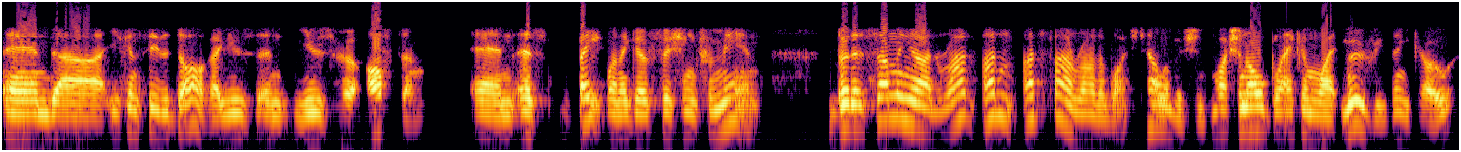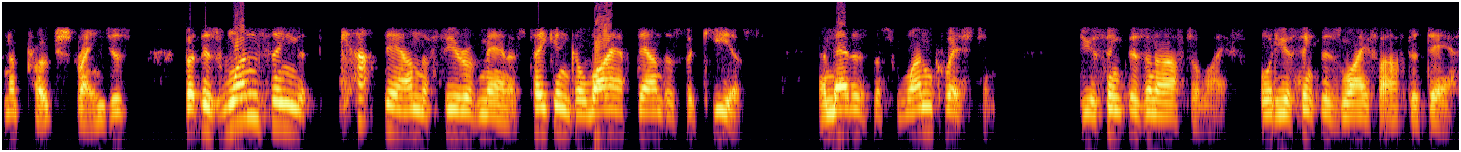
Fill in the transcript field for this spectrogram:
And uh, you can see the dog. I use and use her often, and as bait when I go fishing for men. But it's something I'd, rather, I'd, I'd far rather watch television, watch an old black and white movie than go and approach strangers. But there's one thing that's cut down the fear of man. It's taken Goliath down to Zacchaeus, and that is this one question: Do you think there's an afterlife, or do you think there's life after death?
